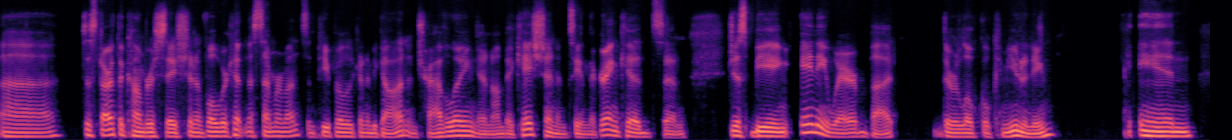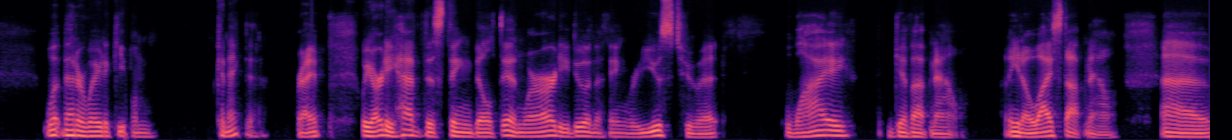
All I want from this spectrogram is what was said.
uh, to start the conversation of well we're hitting the summer months and people are going to be gone and traveling and on vacation and seeing their grandkids and just being anywhere but their local community. And what better way to keep them connected right? We already have this thing built in. We're already doing the thing. We're used to it. Why give up now? You know why stop now? Uh,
